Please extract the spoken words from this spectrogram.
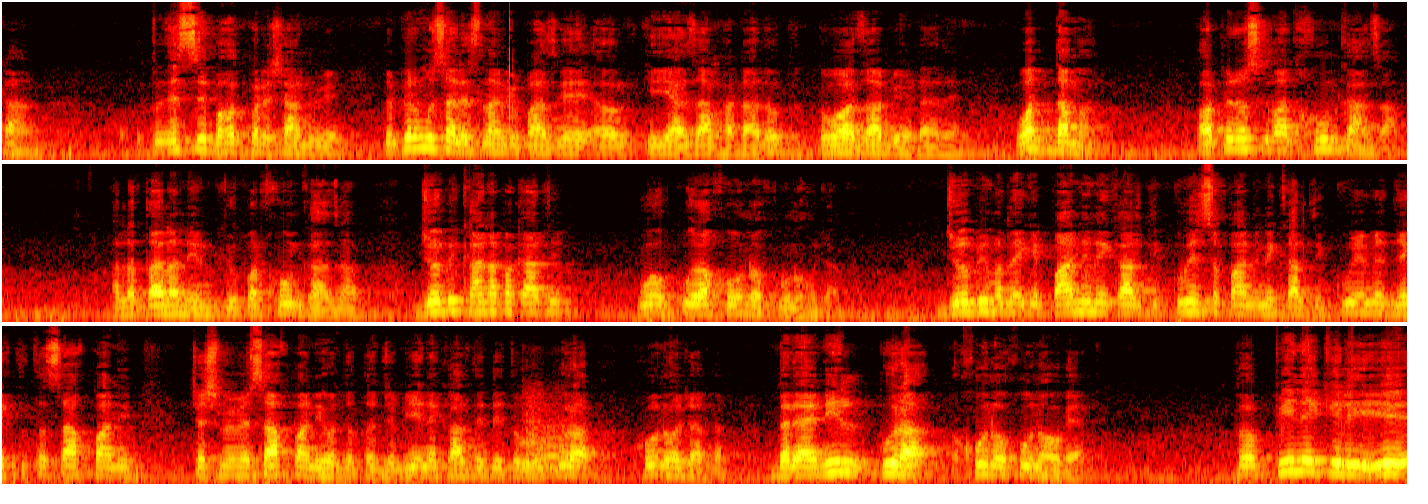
کہاں؟ تو اس سے بہت پریشان ہوئے۔ تو پھر موسیٰ علیہ السلام کے پاس گئے اور کہ یہ عذاب ہٹا دو، تو وہ عذاب بھی ہٹا دے وہ دم اور پھر اس کے بعد خون کا عذاب۔ اللہ تعالیٰ نے ان کے اوپر خون کا عذاب۔ جو بھی کھانا پکاتے، وہ پورا خون اور خون ہو جاتا۔ جو بھی مطلب کہ پانی نکالتی، کنویں سے پانی نکالتی، کنویں میں دیکھتے تو صاف پانی، چشمے میں صاف پانی ہوتا تھا، جب یہ نکالتے تھے تو وہ پورا خون ہو جاتا، دریائے نیل پورا خون و خون ہو گیا۔ تو پینے کے لیے یہ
